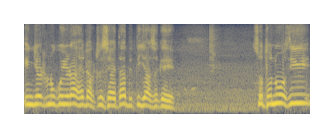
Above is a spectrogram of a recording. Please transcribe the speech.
ਇੰਜਰਡ ਨੂੰ ਕੋਈ ਜਿਹੜਾ ਹੈ ਡਾਕਟਰੀ ਸਹਾਇਤਾ ਦਿੱਤੀ ਜਾ ਸਕੇ। ਸੋ ਤੁਹਾਨੂੰ ਅਸੀਂ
